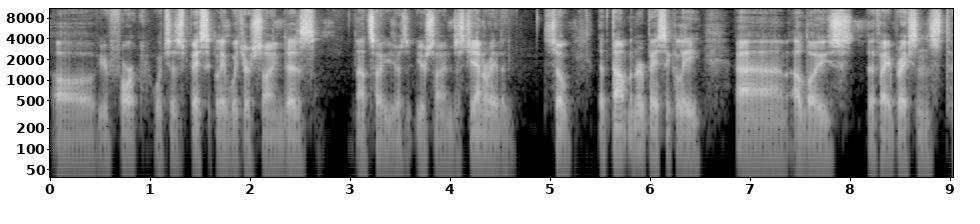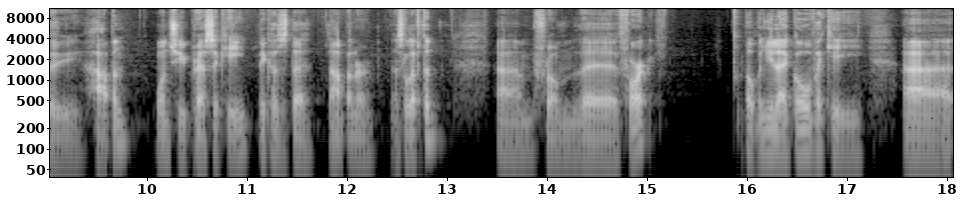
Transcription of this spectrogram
of your fork, which is basically what your sound is. That's how your, your sound is generated. So the dampener basically uh, allows the vibrations to happen once you press a key because the dampener is lifted um, from the fork. But when you let go of a key, uh,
